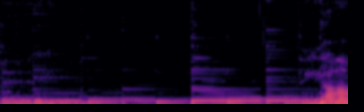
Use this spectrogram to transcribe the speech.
du vill. För jag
